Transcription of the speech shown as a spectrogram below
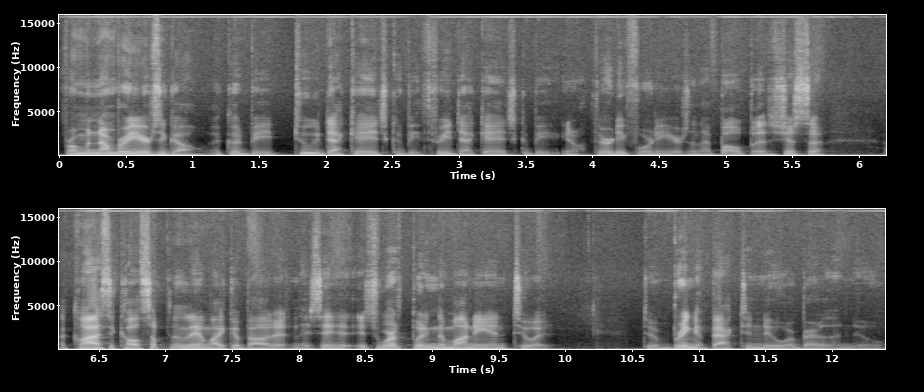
from a number of years ago. It could be two decades, could be three decades, could be you know 30, 40 years in that boat. But it's just a, a classic call, something they like about it, and they say it's worth putting the money into it to bring it back to new or better than new.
